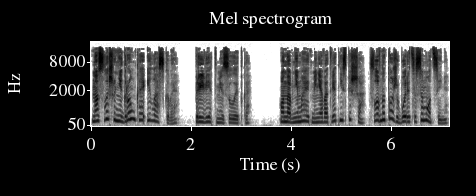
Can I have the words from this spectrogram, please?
Но слышу негромкое и ласковое. «Привет, мисс Улыбка». Он обнимает меня в ответ не спеша, словно тоже борется с эмоциями,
